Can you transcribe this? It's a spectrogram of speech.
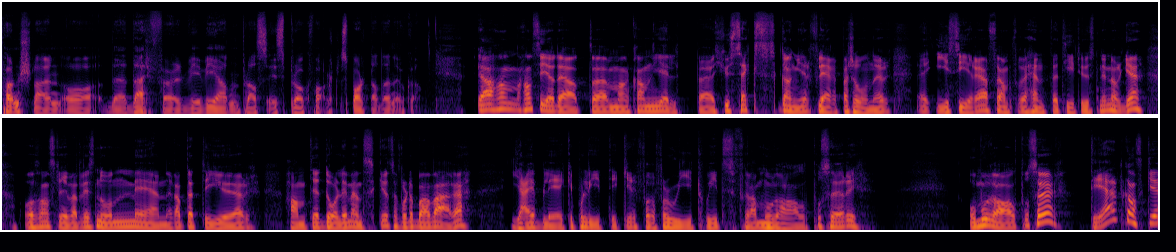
punchline, og det er derfor vi vier den plass i Språkspalta denne uka. Ja, han, han sier det at eh, man kan hjelpe 26 ganger flere personer eh, i Syria fremfor å hente 10 000 i Norge. Og så han skriver at hvis noen mener at dette gjør han til et dårlig menneske, så får det bare være. Jeg ble ikke politiker for å få retweets fra moralposører. Og moralposør, det er et ganske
